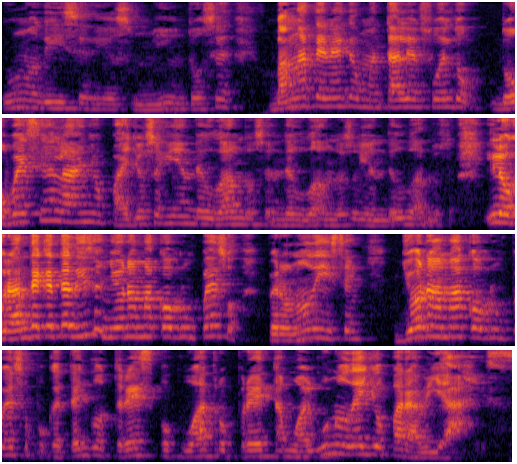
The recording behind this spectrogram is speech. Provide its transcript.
Uno dice, Dios mío, entonces van a tener que aumentarle el sueldo dos veces al año para ellos seguir endeudándose, endeudándose y endeudándose. Y lo grande que te dicen, yo nada más cobro un peso, pero no dicen, yo nada más cobro un peso porque tengo tres o cuatro préstamos, algunos de ellos para viajes.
